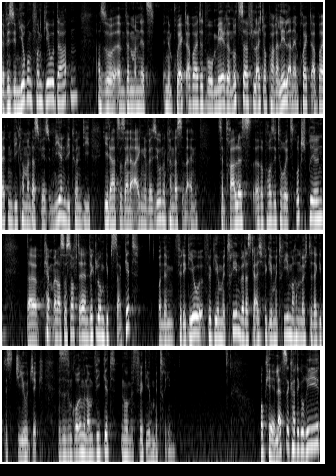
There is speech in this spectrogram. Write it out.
der Visionierung von Geodaten. Also ähm, wenn man jetzt in einem Projekt arbeitet, wo mehrere Nutzer vielleicht auch parallel an einem Projekt arbeiten, wie kann man das versionieren, wie können die, jeder hat so seine eigene Version und kann das in ein zentrales Repository zurückspielen. Da kennt man aus der Softwareentwicklung, gibt es da Git, und für, die Geo, für Geometrien, wer das gleiche für Geometrie machen möchte, da gibt es GeoJig. Das ist im Grunde genommen wie Git, nur für Geometrien. Okay, letzte Kategorie,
